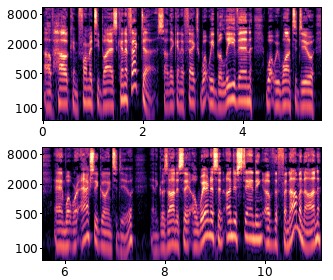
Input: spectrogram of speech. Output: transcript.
of how conformity bias can affect us, how they can affect what we believe in, what we want to do, and what we're actually going to do. And it goes on to say awareness and understanding of the phenomenon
